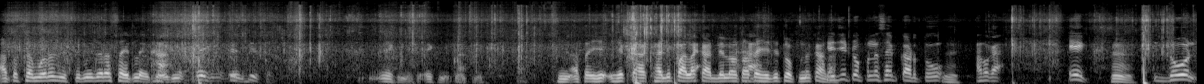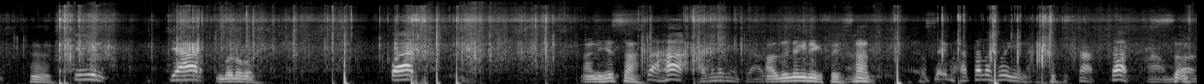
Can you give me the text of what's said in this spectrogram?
आता समोरच दिसते. मी जरा साईडला येतो. एक मिनिट तेच. एक मिनिट एक मिनिट एक मिनिट. आता हे हे का- खाली पाला काढलेला होता आता हे. जे टोपणं काढा. हे जे टोपण साहेब काढतो हा. बघा. एक हं, दोन हं, तीन चार बरोबर. पाच आणि हे सहा. सहा. अजून एक मिनिट. अजून एक निघतंय सात. साहेब हाताला सोय ना? सात. सात. हा, सात.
